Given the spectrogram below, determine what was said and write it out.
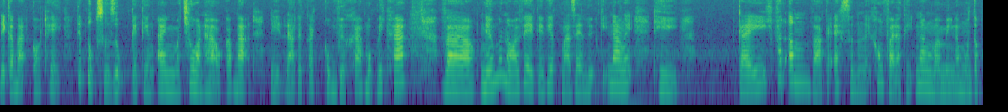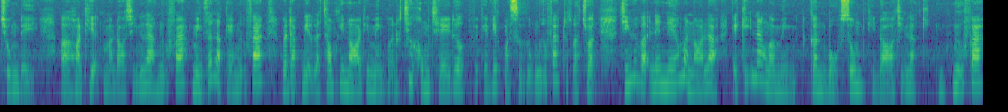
để các bạn có thể tiếp tục sử dụng cái tiếng Anh mà chưa hoàn hảo của các bạn để đạt được các công việc khác, mục đích khác. Và nếu mà nói về cái việc mà rèn luyện kỹ năng ấy thì cái phát âm và cái action lại không phải là kỹ năng mà mình đang muốn tập trung để uh, hoàn thiện mà đó chính là ngữ pháp. Mình rất là kém ngữ pháp và đặc biệt là trong khi nói thì mình vẫn chưa khống chế được về cái việc mà sử dụng ngữ pháp thật là chuẩn. Chính vì vậy nên nếu mà nói là cái kỹ năng mà mình cần bổ sung thì đó chính là ngữ pháp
